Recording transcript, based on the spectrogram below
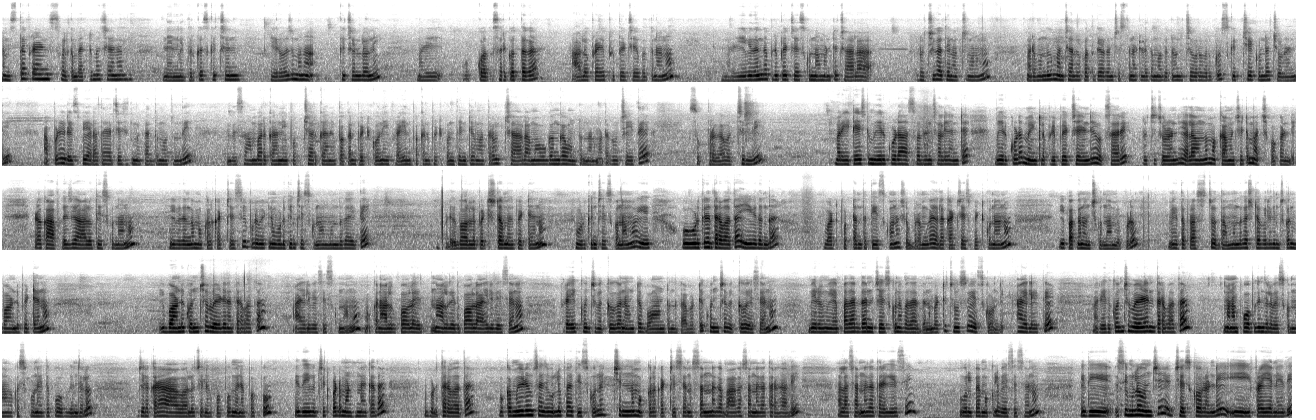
నమస్తే friends welcome back to my channel. నేను మీ దుర్గస్ కిచెన్. ఈరోజు మన కిచెన్లోని మరి సరికొత్తగా ఆలూ ఫ్రై ప్రిపేర్ చేయబోతున్నాను. మరి ఈ విధంగా ప్రిపేర్ చేసుకున్నామంటే చాలా రుచిగా తినొచ్చు మనము. మరి ముందుగా మన ఛానల్ కొత్తగా ఎవరైనా చూస్తున్నట్లయితే మొదటి నుండి చివరి వరకు స్కిప్ చేయకుండా చూడండి. అప్పుడే రెసిపీ ఎలా తయారు చేసేది మీకు అర్థమవుతుంది. ఇది సాంబార్ కానీ పప్పుచారు కానీ పక్కన పెట్టుకొని ఫ్రైని పక్కన పెట్టుకొని తింటే మాత్రం చాలా అమోఘంగా ఉంటుందన్నమాట రుచి అయితే. సూపర్గా వచ్చింది. మరి ఈ టేస్ట్ మీరు కూడా ఆస్వాదించాలి అంటే మీరు కూడా మీ ఇంట్లో ప్రిపేర్ చేయండి. ఒకసారి రుచి చూడండి ఎలా ఉందో మాకు కామెంట్ చేయటం మర్చిపోకండి. ఇక్కడ ఒక హాఫ్ కేజీ ఆలు తీసుకున్నాను. ఈ విధంగా ముక్కలు కట్ చేసి ఇప్పుడు వీటిని ఉడికించేసుకున్నాము ముందుగా అయితే. ఇప్పుడు బౌల్లో పెట్టి స్టవ్ మీద పెట్టాను. ఉడికించేసుకున్నాము. ఈ ఉడికిన తర్వాత ఈ విధంగా వాటి పొట్టంతా తీసుకొని శుభ్రంగా ఇలా కట్ చేసి పెట్టుకున్నాను. ఈ పక్కన ఉంచుకుందాం ఇప్పుడు. మిగతా ప్రాసెస్ చూద్దాం. ముందుగా స్టవ్ వెలిగించుకొని బాండి పెట్టాను. ఈ బాండి కొంచెం వేడిన తర్వాత ఆయిల్ వేసేసుకున్నాము. ఒక నాలుగు పావుల నాలుగైదు పావుల ఆయిల్ వేసాను. ఫ్రై కొంచెం ఎక్కువగానే ఉంటే బాగుంటుంది కాబట్టి కొంచెం ఎక్కువ వేసాను. మీరు మీ పదార్థాన్ని చేసుకునే పదార్థాన్ని బట్టి చూసి వేసుకోండి. ఆయిల్ అయితే మరి ఇది కొంచెం వేడిన తర్వాత మనం పోపు గింజలు వేసుకుందాం. ఒక స్పూన్ అయితే పోపు గింజలు జీలకర్ర ఆవాలు శనగపప్పు మినపప్పు. ఇది చిటపటమంటున్నాయి కదా. ఇప్పుడు తర్వాత ఒక మీడియం సైజు ఉల్లిపాయ తీసుకొని చిన్న ముక్కలు కట్ చేసాను సన్నగా బాగా సన్నగా తరగాలి. అలా సన్నగా తరిగేసి ఉల్లిపాయ ముక్కలు వేసేసాను. ఇది సిమ్లో ఉంచి చేసుకోవాలండి. ఈ ఫ్రై అనేది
